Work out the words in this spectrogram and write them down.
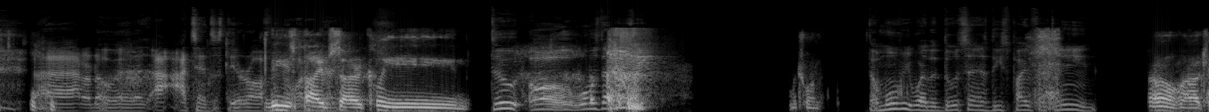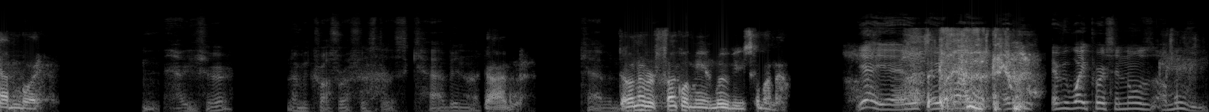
I don't know, man. I, I tend to steer off. These pipes are clean. Dude, oh, what was that movie? Which one? The movie where the dude says these pipes are clean. Oh, uh, Cabin Boy. Are you sure? Let me cross reference this. Cabin God. Cabin. Don't ever fuck with me in movies. Come on now. Yeah, yeah. Every, every, every white person knows a movie.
